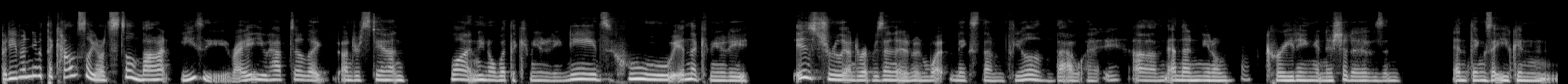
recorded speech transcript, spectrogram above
but even with the council, you know, it's still not easy, right? You have to like understand one, you know, what the community needs, who in the community is truly underrepresented and what makes them feel that way. Um, and then, you know, creating initiatives and and things that you can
